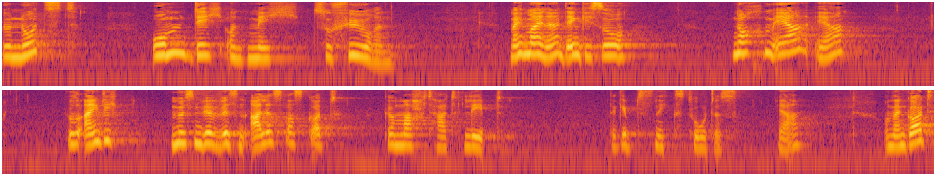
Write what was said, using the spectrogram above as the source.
benutzt, um dich und mich zu führen. Manchmal ne, denke ich so, noch mehr, ja. Also eigentlich müssen wir wissen, alles, was Gott gemacht hat, lebt. Da gibt es nichts Totes, ja. Und wenn Gott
